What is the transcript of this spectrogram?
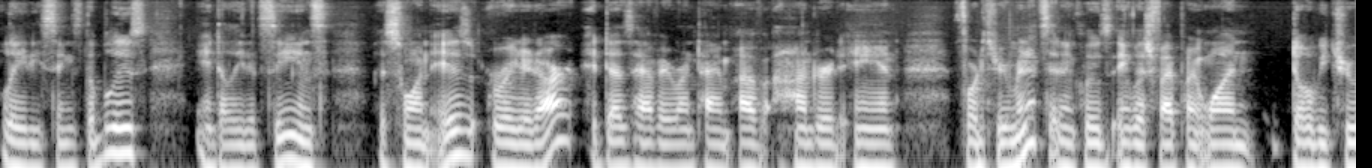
lady sings the blues and deleted scenes this one is rated r it does have a runtime of 143 minutes it includes english 5.1 dolby true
